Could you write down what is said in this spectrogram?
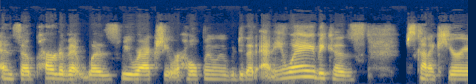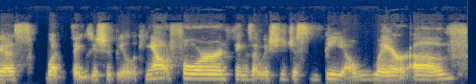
And so part of it was we were actually were hoping we would do that anyway because just kind of curious what things we should be looking out for, things that we should just be aware of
